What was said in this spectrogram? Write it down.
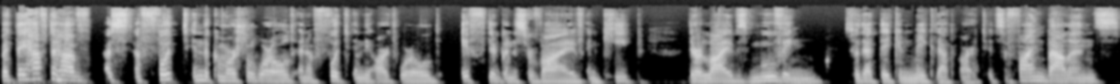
But they have to have a, a foot in the commercial world and a foot in the art world if they're going to survive and keep their lives moving so that they can make that art. It's a fine balance,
